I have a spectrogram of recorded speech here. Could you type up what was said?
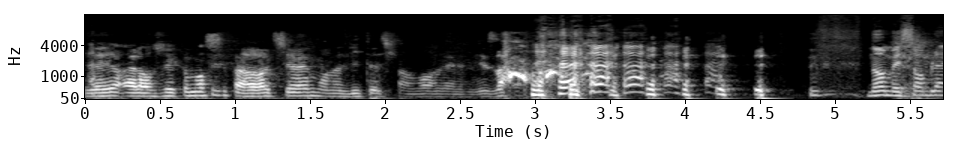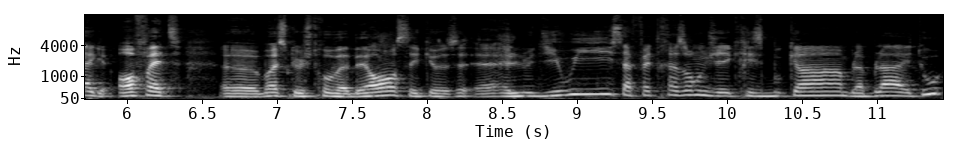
D'ailleurs, alors je vais commencer par retirer mon invitation avant la maison. Non mais sans blague. En fait, euh, moi ce que je trouve aberrant, c'est que elle lui dit oui, ça fait 13 ans que j'ai écrit ce bouquin, blabla et tout.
